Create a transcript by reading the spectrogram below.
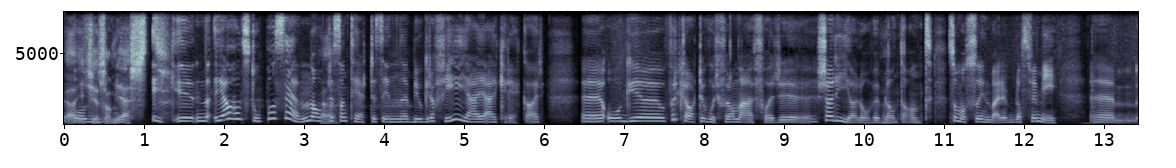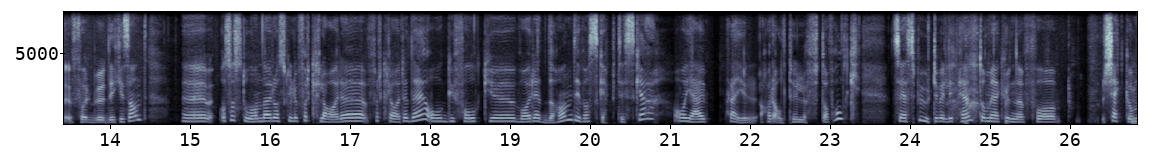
Ja, Ikke som gjest? Ikke, ja, han sto på scenen og ja. presenterte sin biografi, 'Jeg er Krekar'. Eh, og eh, forklarte hvorfor han er for eh, sharialover, blant annet. Som også innebærer blasfemiforbud, ikke sant. Eh, og så sto han der og skulle forklare, forklare, det, og folk eh, var redde han, de var skeptiske. Og jeg pleier, har alltid løfta folk, så jeg spurte veldig pent om jeg kunne få sjekke om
